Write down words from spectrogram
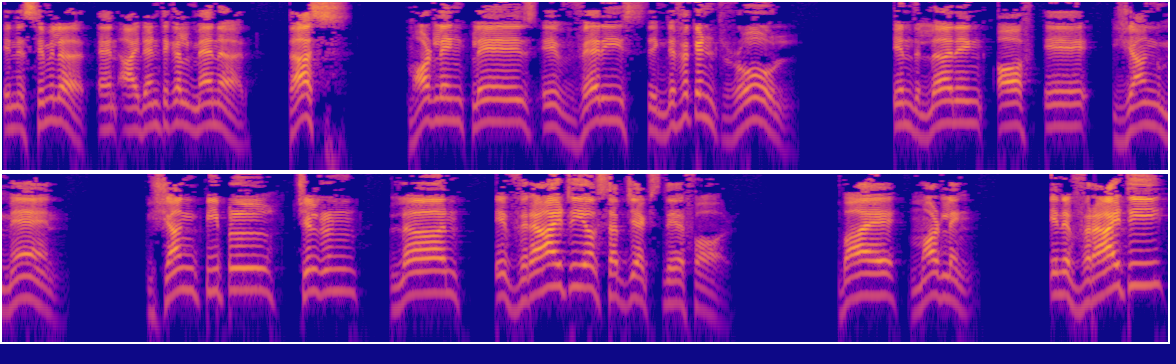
in a similar and identical manner. Thus, modeling plays a very significant role in the learning of a young man. Young people, children, learn a variety of subjects, therefore, by modeling in a variety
